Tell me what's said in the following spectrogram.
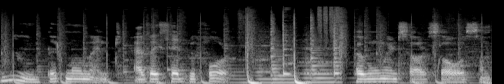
Hmm, good moment. As I said before, her moments are so awesome.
